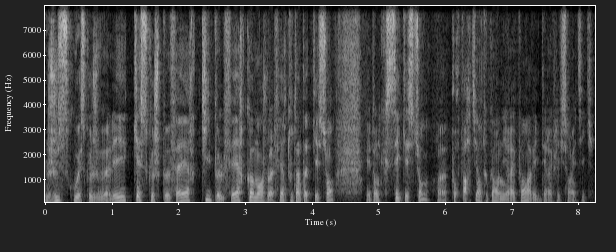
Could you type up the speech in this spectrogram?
jusqu'où est-ce que je veux aller, qu'est-ce que je peux faire, qui peut le faire, comment je dois le faire, tout un tas de questions. Et donc ces questions, euh, pour partie, en tout cas, on y répond avec des réflexions éthiques.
